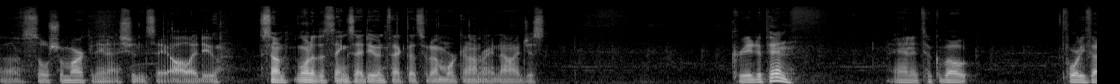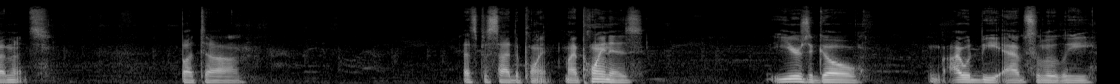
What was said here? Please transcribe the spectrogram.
uh, social marketing. I shouldn't say all I do. Some one of the things I do. In fact, that's what I'm working on right now. I just created a pin, and it took about 45 minutes. But uh, that's beside the point. My point is, years ago, I would be absolutely,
